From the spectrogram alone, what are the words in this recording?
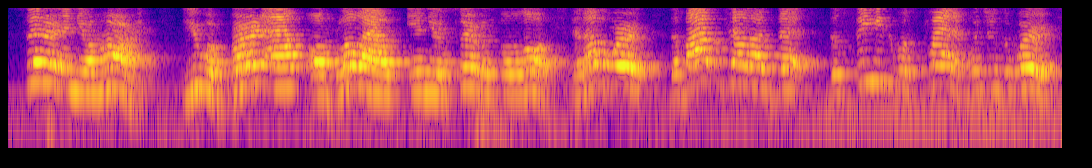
centered in your heart, you will burn out or blow out in your service for the Lord. In other words, the Bible tells us that the seed was planted, which is the word,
